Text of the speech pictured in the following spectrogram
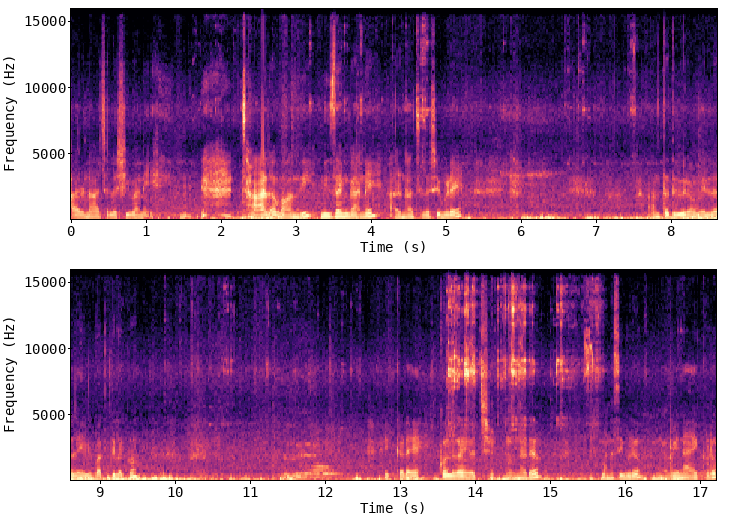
అరుణాచల శివని. చాలా బాగుంది. నిజంగానే అరుణాచల శివుడే. అంత దూరం వెళ్ళలేని భక్తులకు ఇక్కడే కొలువై వచ్చి ఉన్నాడు మన శివుడు వినాయకుడు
